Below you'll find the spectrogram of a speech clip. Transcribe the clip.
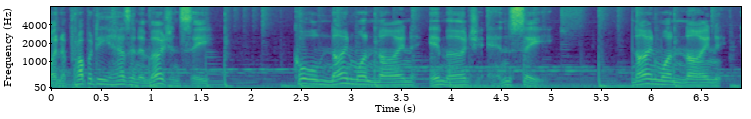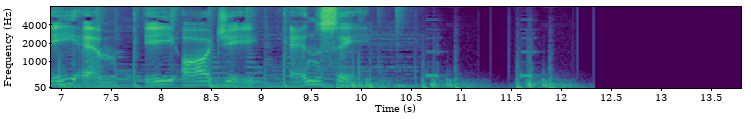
When a property has an emergency, call 919 Emerge NC. 919 EMERG NC.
